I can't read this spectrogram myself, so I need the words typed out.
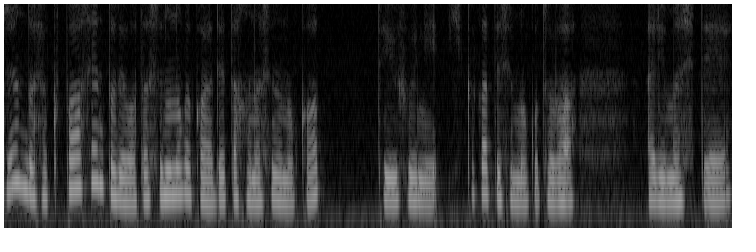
純度100%で私の中から出た話なのかっていうふうに引っかかってしまうことがありまして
